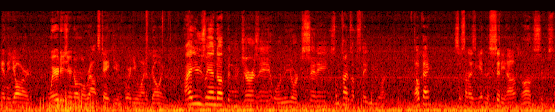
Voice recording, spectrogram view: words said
in the yard, where does your normal routes take you? Where do you wind up going? I usually end up in New Jersey or New York City, sometimes upstate New York. Okay. So sometimes you get in the city, huh? Oh, the city sucks.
